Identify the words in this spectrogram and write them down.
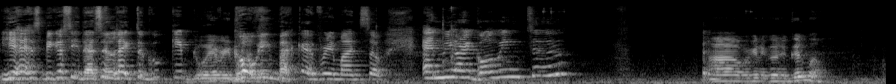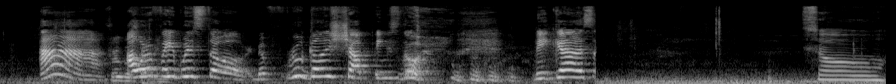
Yes, because he doesn't like to go, keep Go every going back every month. So, and we are going to Uh, we're gonna go to Goodwill. ah Frugal our shopping. favorite store, the Frugal Shopping Store, because so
